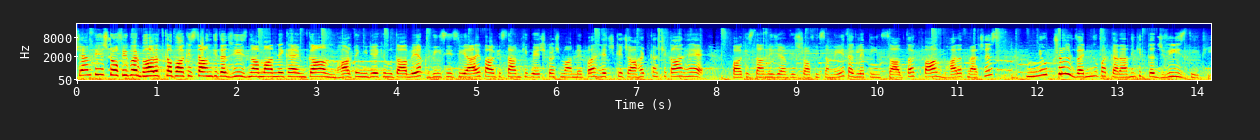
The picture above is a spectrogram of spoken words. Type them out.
چیمپئنز ٹرافی پر بھارت کا پاکستان کی تجویز نہ ماننے کا امکان۔ بھارتی میڈیا کے مطابق بی سی سی آئی پاکستان کی پیشکش ماننے پر ہچکچاہٹ کا شکار ہے۔ پاکستان نے چیمپئنز ٹرافی سمیت اگلے تین سال تک Pak Bharat matches neutral venue پر کرانے کی تجویز دی تھی۔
